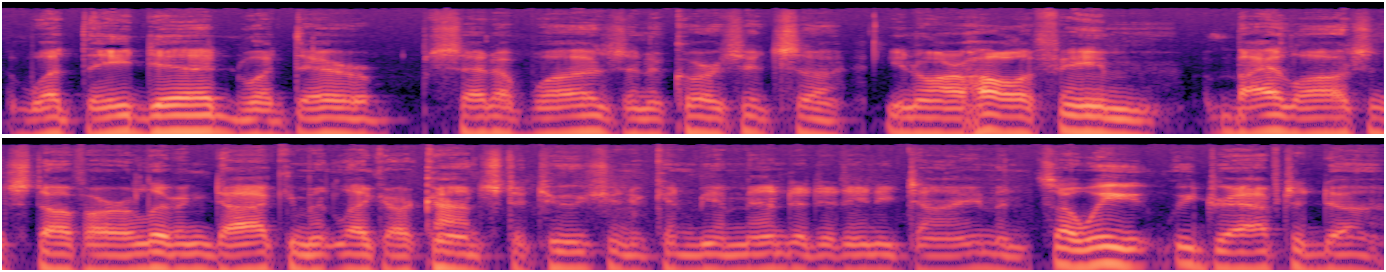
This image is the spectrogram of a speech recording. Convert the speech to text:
what they did, what their setup was, and of course, it's uh, you know our Hall of Fame bylaws and stuff are a living document like our Constitution. It can be amended at any time, and so we we drafted a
